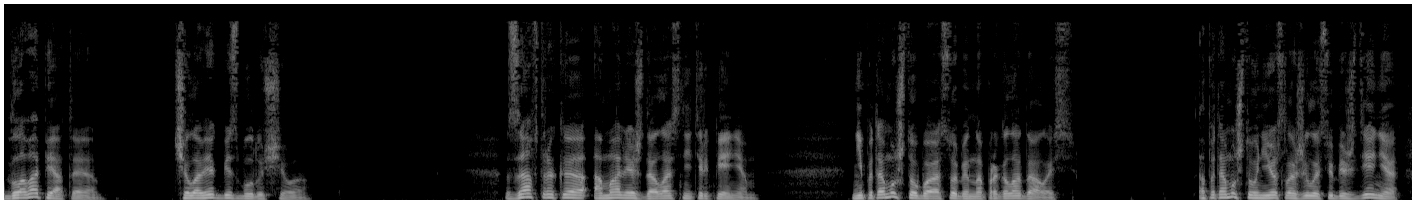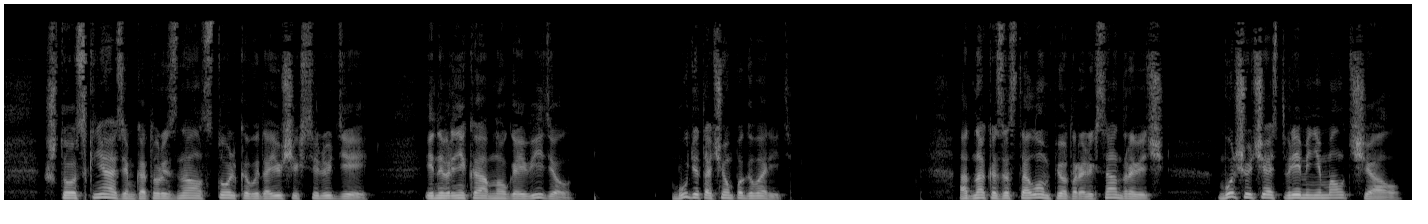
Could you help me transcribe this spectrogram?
Глава пятая. Человек без будущего. Завтрака Амалия ждала с нетерпением. Не потому, чтобы особенно проголодалась, а потому, что у нее сложилось убеждение, что с князем, который знал столько выдающихся людей и наверняка многое видел, будет о чем поговорить. Однако за столом Петр Александрович большую часть времени молчал,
